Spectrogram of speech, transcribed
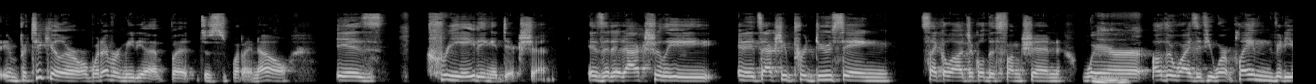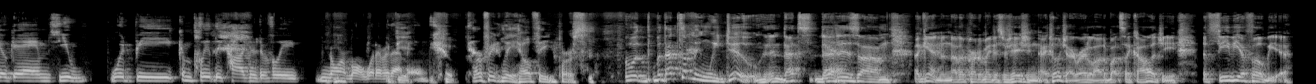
in particular or whatever media but just what i know is creating addiction. Is that it actually and it's actually producing psychological dysfunction where hmm. otherwise if you weren't playing video games you would be completely cognitively normal whatever that Be means a perfectly healthy person. Well, but that's something we do, and that's that Yeah. is um again another part of my dissertation. I told you I write a lot about psychology. Ephebiophobia.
